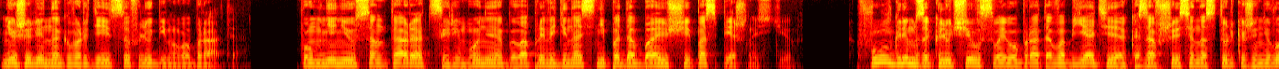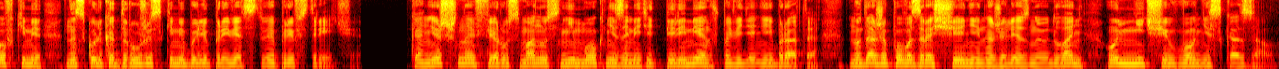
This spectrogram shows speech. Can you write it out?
нежели на гвардейцев любимого брата. По мнению Сантара, церемония была проведена с неподобающей поспешностью. Фулгрим заключил своего брата в объятия, казавшиеся настолько же неловкими, насколько дружескими были приветствия при встрече. Конечно, Ферус Манус не мог не заметить перемен в поведении брата, но даже по возвращении на железную длань он ничего не сказал.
